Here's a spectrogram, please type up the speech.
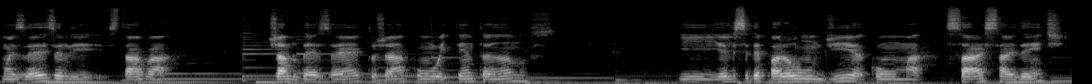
Moisés ele estava já no deserto, já com 80 anos, e ele se deparou um dia com uma sarça ardente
